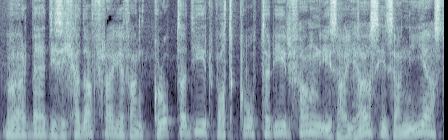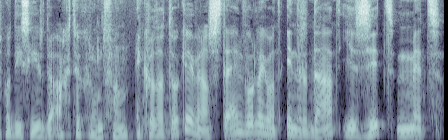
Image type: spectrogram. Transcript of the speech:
waarbij die zich gaat afvragen van klopt dat hier? Wat klopt er hiervan? Is dat juist? Is dat niet juist? Wat is hier de achtergrond van? Ik wil dat ook even aan Stijn voorleggen, want inderdaad, je zit met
